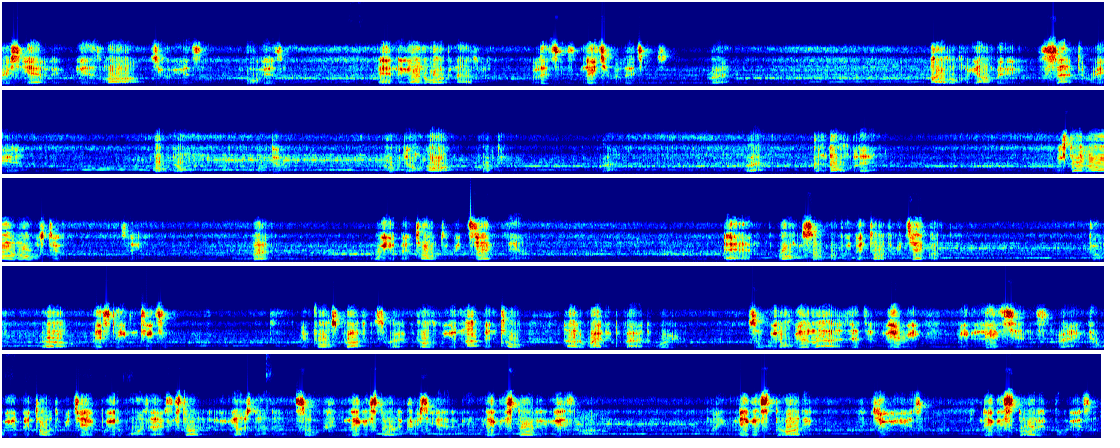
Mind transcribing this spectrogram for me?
Christianity, Islam, Judaism, Buddhism, and the unorganized religions, nature religions, right? Palo Mayombe, Santeria, Vodun, Voodoo, Hoodoo, or Hoodoo, right? Right? Candomblé. We started all of those too, see? But we have been taught to reject them. And wrongly so, but we've been taught to reject them through uh, misleading teaching and false prophets, right? Because we have not been taught how to rightly divide the word. So we don't realize that the very religions, right, that we have been taught to reject, we're the ones that actually started it. You understand that? So niggas started Christianity. Niggas started Islam. Like niggas started Judaism. Niggas started Buddhism.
